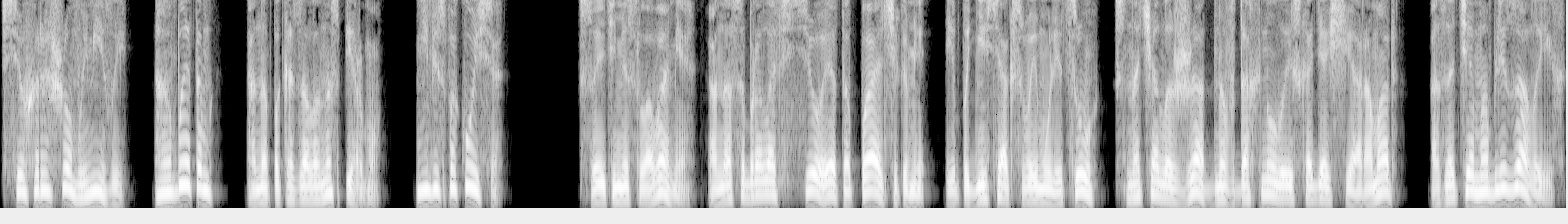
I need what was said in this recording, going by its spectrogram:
«Все хорошо, мой милый. А об этом...» — она показала на сперму. «Не беспокойся». С этими словами она собрала все это пальчиками и, поднеся к своему лицу, сначала жадно вдохнула исходящий аромат, а затем облизала их.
